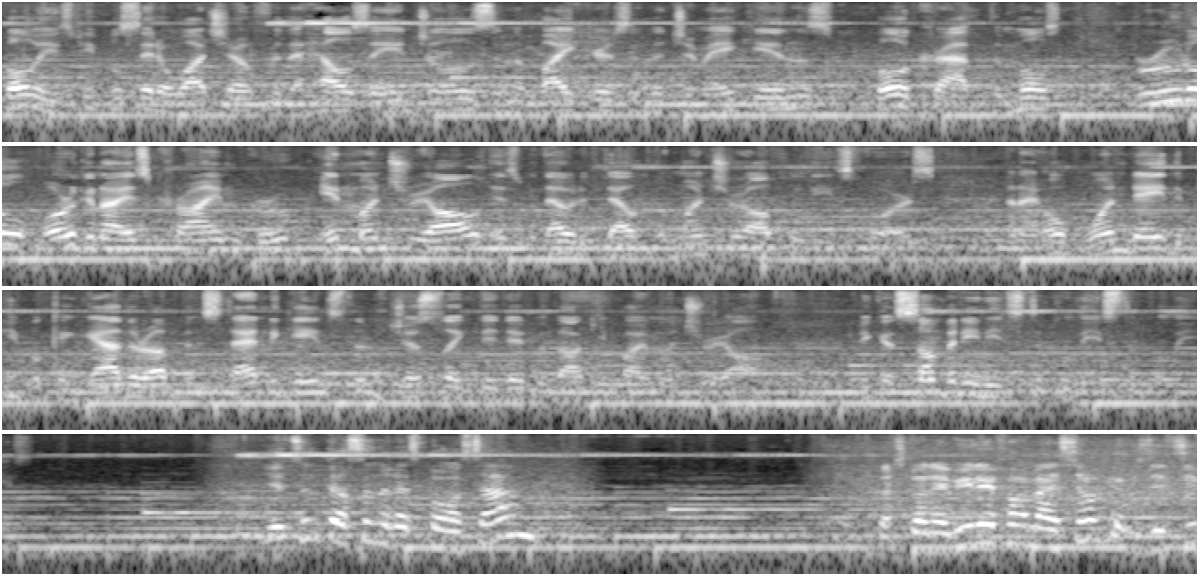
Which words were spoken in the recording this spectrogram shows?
bullies. People say to watch out for the Hells Angels and the bikers and the Jamaicans. Bullcrap. The most brutal organized crime group in Montreal is without a doubt the Montreal Police Force. And I hope one day the people can gather up and stand against them just like they did with Occupy Montreal. Because somebody needs to police the police. Y a-t-il une personne responsable? Parce qu'on a vu l'information que vous étiez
